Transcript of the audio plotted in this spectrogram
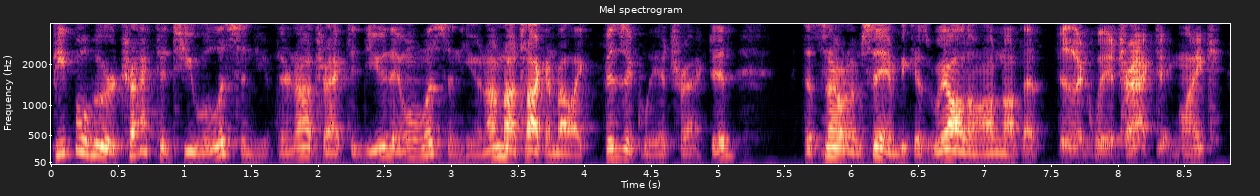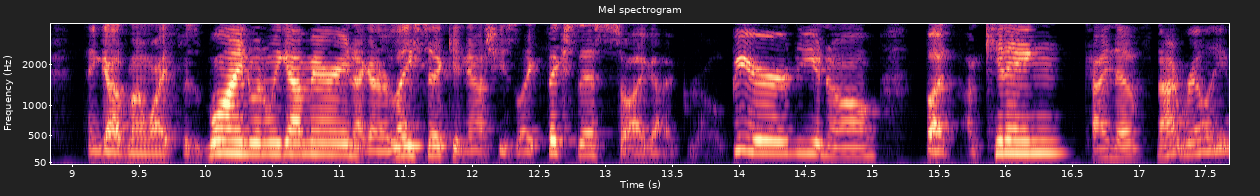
people who are attracted to you will listen to you. If they're not attracted to you, they won't listen to you. And I'm not talking about like physically attracted. That's not what I'm saying because we all know I'm not that physically attracting. Like, thank God my wife was blind when we got married. I got her LASIK, and now she's like, fix this. So I got to grow a beard, you know. But I'm kidding, kind of. Not really,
